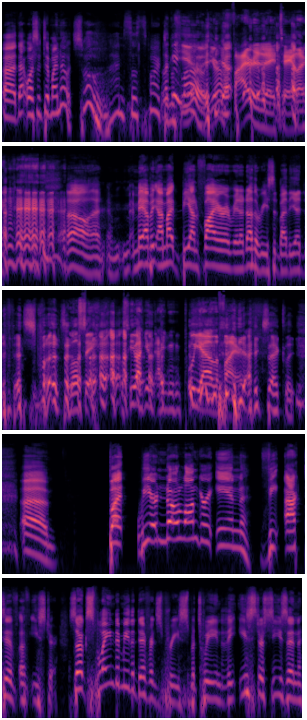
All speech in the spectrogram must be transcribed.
Uh, that wasn't in my notes. Oh, I'm so smart. Look at fly. you. You're yeah. on fire today, Taylor. oh, that, maybe I might be on fire in another reason by the end of this. But we'll see. We'll see if I can I can pull you out of the fire. yeah, exactly. Um, but we are no longer in the octave of Easter. So explain to me the difference, priest, between the Easter season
